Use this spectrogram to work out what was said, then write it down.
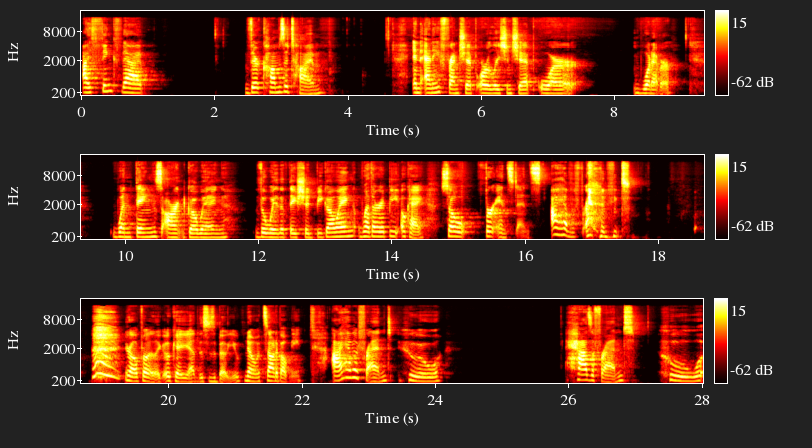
I think that there comes a time in any friendship or relationship or whatever when things aren't going the way that they should be going, whether it be okay. So, for instance, I have a friend. You're all probably like, okay, yeah, this is about you. No, it's not about me. I have a friend who has a friend who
